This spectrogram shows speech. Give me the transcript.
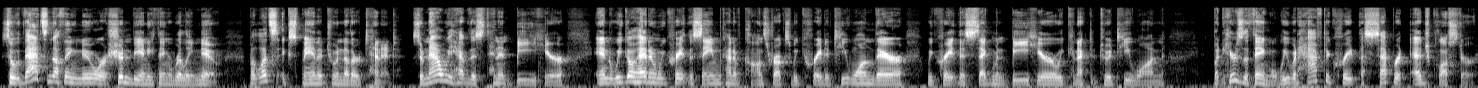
So that's nothing new, or it shouldn't be anything really new. But let's expand it to another tenant. So now we have this tenant B here, and we go ahead and we create the same kind of constructs. We create a T1 there, we create this segment B here, we connect it to a T1. But here's the thing, we would have to create a separate edge cluster.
